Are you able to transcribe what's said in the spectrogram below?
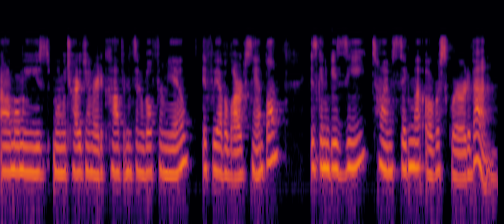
um, when we use when we try to generate a confidence interval from mu, if we have a large sample, is going to be z times sigma over square root of n.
